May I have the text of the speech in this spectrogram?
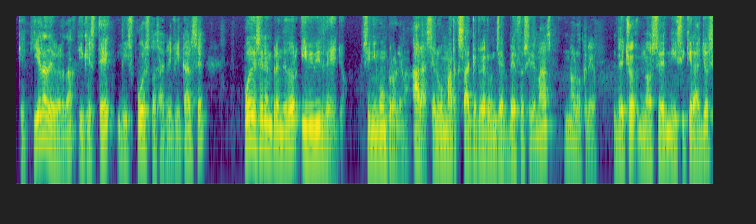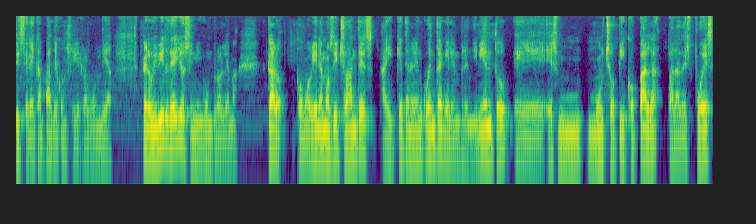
que quiera de verdad y que esté dispuesto a sacrificarse puede ser emprendedor y vivir de ello sin ningún problema. Ahora, ser un Mark Zuckerberg, un Jeff Bezos y demás, no lo creo. De hecho, no sé ni siquiera yo si seré capaz de conseguirlo algún día. Pero vivir de ello sin ningún problema. Claro, como bien hemos dicho antes, hay que tener en cuenta que el emprendimiento eh, es mucho pico pala para después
